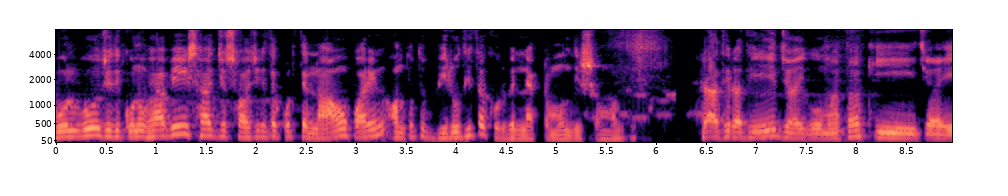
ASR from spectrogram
বলব, যদি কোনোভাবেই সাহায্য সহযোগিতা করতে নাও পারেন, অন্তত বিরোধিতা করবেন না একটা মন্দির সম্বন্ধে। রাধে রাধে, জয় গো মাতা কি জয়।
